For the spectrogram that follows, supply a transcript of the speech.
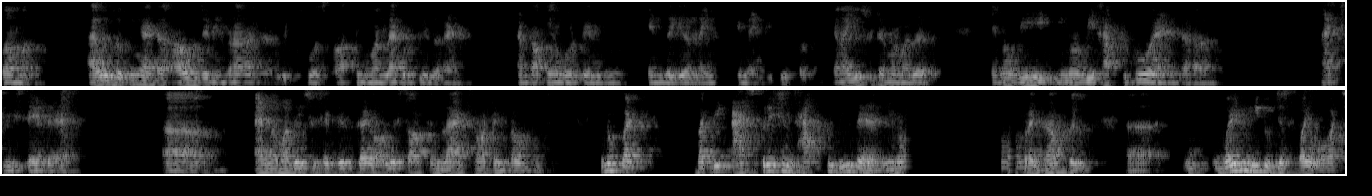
per month, I was looking at a house in Indiranagar which was costing 1 lakh rupees a rent. I'm talking about in, in the year 1992. And I used to tell my mother, you know, we, you know, we have to go and uh, actually stay there. Uh, and my mother used to say, this guy always talks in lakhs, not in thousands. You know, but but the aspirations have to be there. You know, for example, uh, why do you need to just buy a watch?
